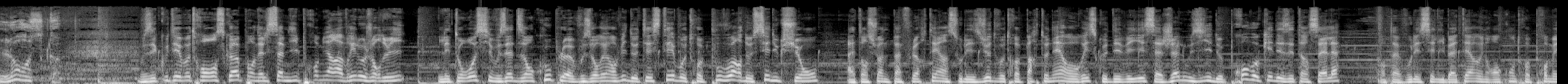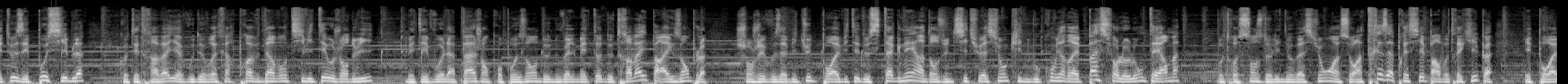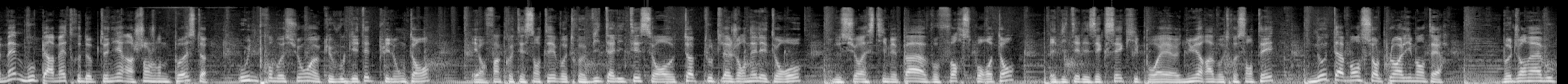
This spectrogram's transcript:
L'horoscope. Vous écoutez votre horoscope, on est le samedi 1er avril aujourd'hui. Les taureaux, si vous êtes en couple, vous aurez envie de tester votre pouvoir de séduction. Attention à ne pas flirter hein, sous les yeux de votre partenaire au risque d'éveiller sa jalousie et de provoquer des étincelles. Quant à vous les célibataires, une rencontre prometteuse est possible. Côté travail, vous devrez faire preuve d'inventivité aujourd'hui. Mettez-vous à la page en proposant de nouvelles méthodes de travail par exemple. Changez vos habitudes pour éviter de stagner hein, dans une situation qui ne vous conviendrait pas sur le long terme. Votre sens de l'innovation euh, sera très apprécié par votre équipe et pourrait même vous permettre d'obtenir un changement de poste ou une promotion euh, que vous guettez depuis longtemps. Et enfin côté santé, votre vitalité sera au top toute la journée les taureaux. Ne surestimez pas vos forces pour autant. Évitez les excès qui pourraient euh, nuire à votre santé, notamment sur le plan alimentaire. Bonne journée à vous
